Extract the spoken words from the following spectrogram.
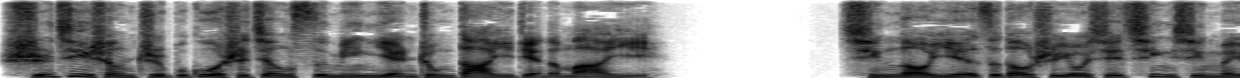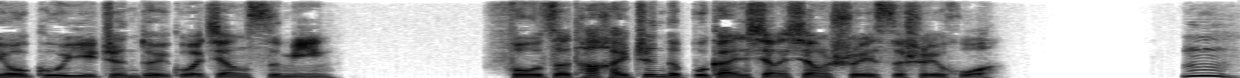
实际上只不过是江思明眼中大一点的蚂蚁。秦老爷子倒是有些庆幸没有故意针对过江思明，否则他还真的不敢想象谁死谁活。嗯，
